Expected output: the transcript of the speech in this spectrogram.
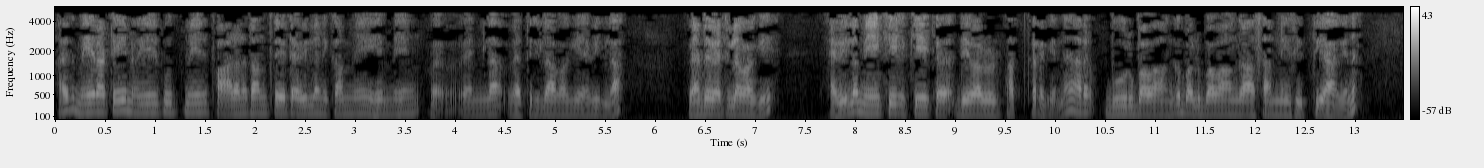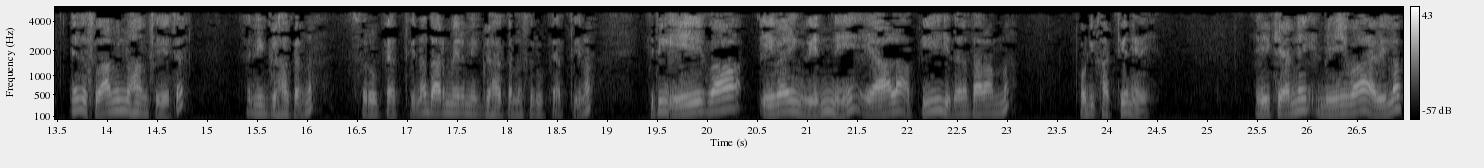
හරිද මේ රටේ නොයේකුත් මේ පාලන තන්ත්‍රයට ඇවිල්ලා නිකන් මේ එහෙම මෙහෙම වැනිලා වැතිරිලා වගේ ඇවිල්ලා වැඳ වැටිලා වගේ ඇවිල්ලා මේකේ එක එක දේවල් වලටපත් කරගෙන අර බూరు භවාංග බලු භවාංග ආසන්නයේ සිත් තියාගෙන නේද ස්වාමින් වහන්සේට නිග්‍රහ කරන ස්වරූපයක් තියෙනවා. ධර්මයේ නිග්‍රහ කරන ස්වරූපයක් තියෙනවා. ඉතින් ඒවා ඒවයින් වෙන්නේ එයාලා අපි හිතන තරම්ම පොඩි කට්ටිය නෙවෙයි. ඒ කියන්නේ මේවා ඇවිල්ලා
